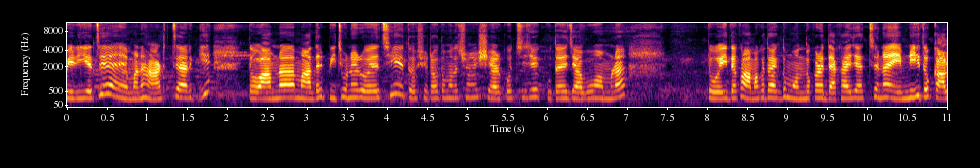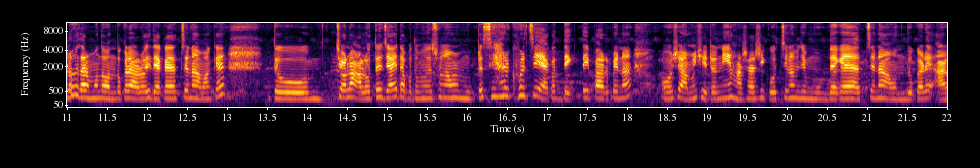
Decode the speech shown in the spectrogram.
বেরিয়েছে মানে হাঁটছে আর কি। তো আমরা মাদের পিছনে রয়েছি, তো সেটাও তোমাদের সঙ্গে শেয়ার করছি যে কোথায় যাব আমরা। তো এই দেখো, আমাকে তো একদম অন্ধকারে দেখাই যাচ্ছে না, এমনিই তো কালো, তার মধ্যে অন্ধকারে আরোই দেখা যাচ্ছে না আমাকে। তো চলো আলোতে যাই, তারপর তোমাদের সঙ্গে আমার মুখটা শেয়ার করছি, এখন দেখতেই পারবে না। অবশ্যই আমি সেটা নিয়ে হাসাহাসি করছিলাম যে মুখ দেখা যাচ্ছে না অন্ধকারে, আর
